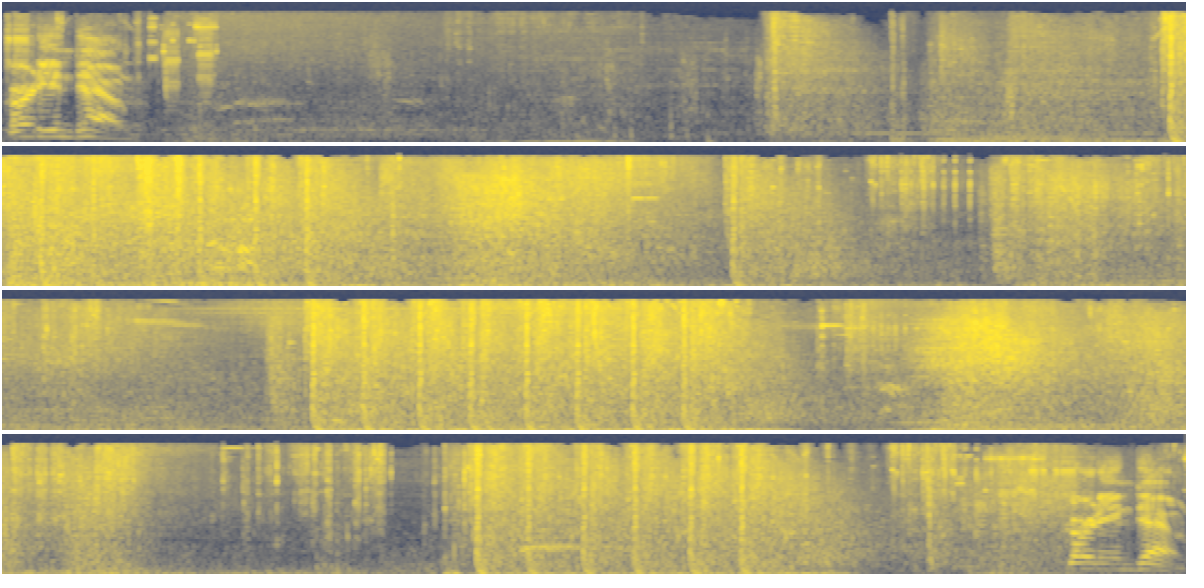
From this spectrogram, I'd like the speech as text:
Guardian down. Guardian down.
